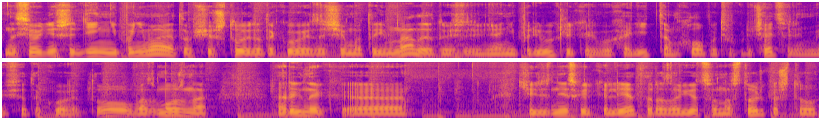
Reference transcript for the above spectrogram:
на сегодняшний день не понимают вообще, что это такое, зачем это им надо, то есть они привыкли как бы ходить там, хлопать выключателями и все такое, то, возможно, рынок э, через несколько лет разовьется настолько, что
